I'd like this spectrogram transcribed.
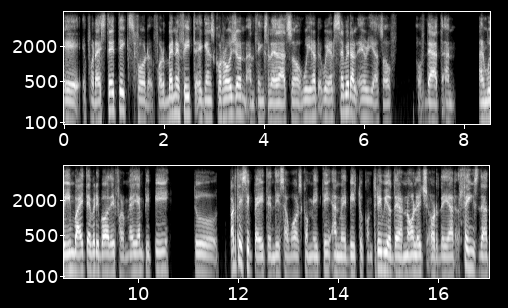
uh, for aesthetics, for for benefit against corrosion and things like that. So we are we are several areas of of that, and and we invite everybody from AMPP to participate in this awards committee and maybe to contribute their knowledge or their things that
